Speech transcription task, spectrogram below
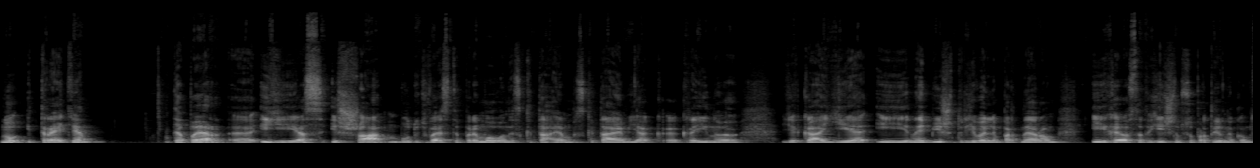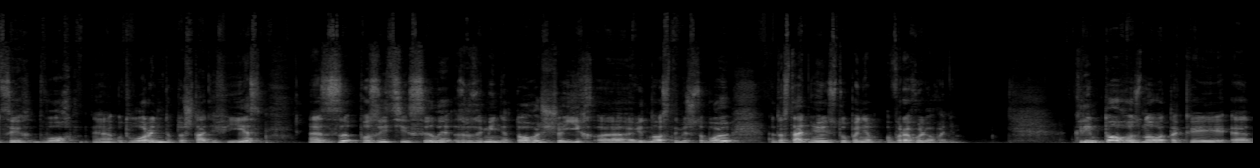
Ну і третє. Тепер е, і ЄС, і США будуть вести перемовини з Китаєм, з Китаєм як е, країною, яка є і найбільшим торгівельним партнером, і геостратегічним супротивником цих двох е, утворень, тобто штатів і ЄС, з позиції сили, з розуміння того, що їх відносини між собою достатньою ступенем врегульовані. Крім того, знову таки е,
